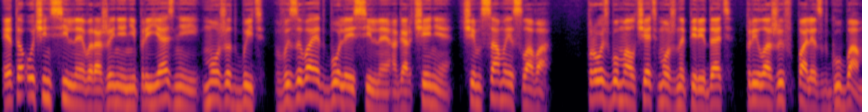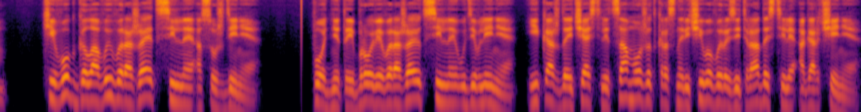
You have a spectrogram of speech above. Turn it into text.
Это очень сильное выражение неприязни и, может быть, вызывает более сильное огорчение, чем самые слова. Просьбу молчать можно передать, приложив палец к губам. Кивок головы выражает сильное осуждение. Поднятые брови выражают сильное удивление, и каждая часть лица может красноречиво выразить радость или огорчение.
